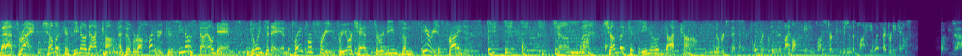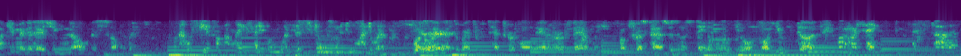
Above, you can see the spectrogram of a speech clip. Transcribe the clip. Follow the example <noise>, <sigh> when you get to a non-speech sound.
That's right. ChumbaCasino.com has over 100 casino-style games. Join today and play for free for your chance to redeem some serious prizes. ChumbaCasino.com. No purchase necessary. Full prohibited by law. 18 plus. Terms and conditions apply. See website for details. Documented as you know, Miss Sullivan. I was scared for my life. I didn't know what this stroke was going to do on her. Your lawyer has the right to protect her home and her family from trespassers in the state of New York. Are you done? One more thing, Miss Zapata.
